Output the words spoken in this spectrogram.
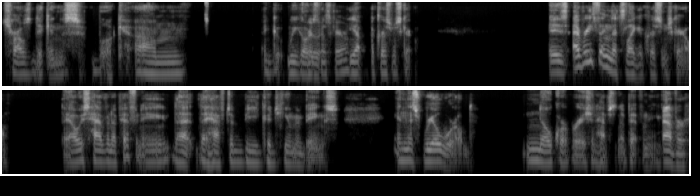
Charles Dickens' book, um, Go, we go to Christmas Carol. Yep, a Christmas Carol. Is everything that's like a Christmas Carol. They always have an epiphany that they have to be good human beings. In this real world, no corporation has an epiphany. Ever.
